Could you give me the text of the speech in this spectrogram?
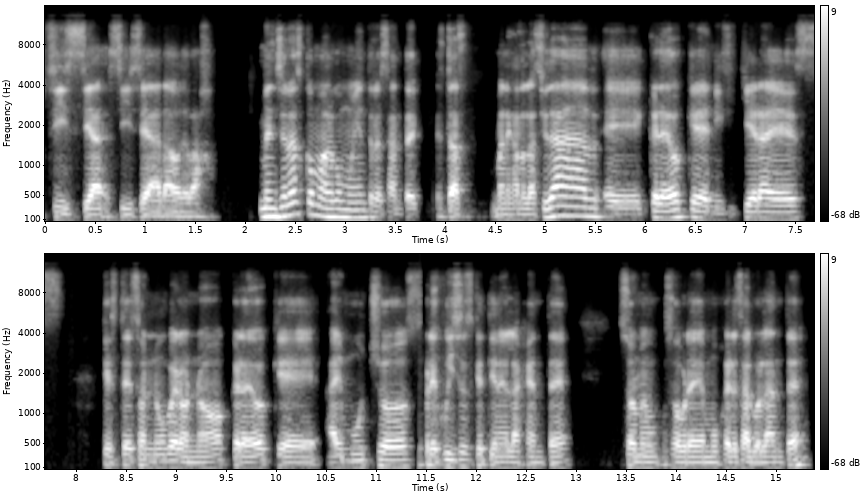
sí, sí, sí se ha dado de baja. Mencionas como algo muy interesante, estás manejando la ciudad, eh, creo que ni siquiera es que estés en Uber o no, creo que hay muchos prejuicios que tiene la gente sobre, mujeres al volante,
